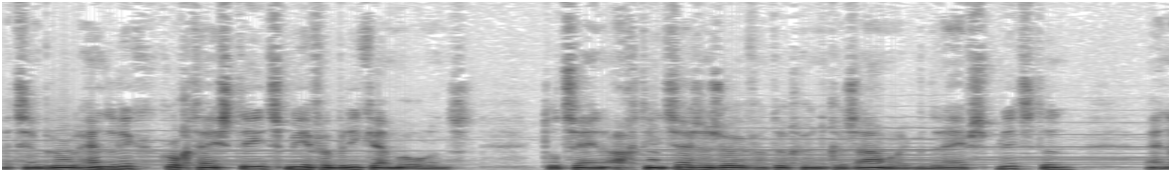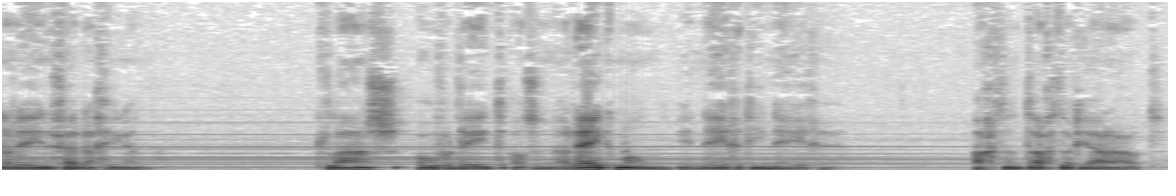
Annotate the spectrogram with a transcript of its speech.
Met zijn broer Hendrik kocht hij steeds meer fabrieken en molens, tot zij in 1876 hun gezamenlijk bedrijf splitsten en alleen verder gingen. Klaas overleed als een rijk man in 1909, 88 jaar oud.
